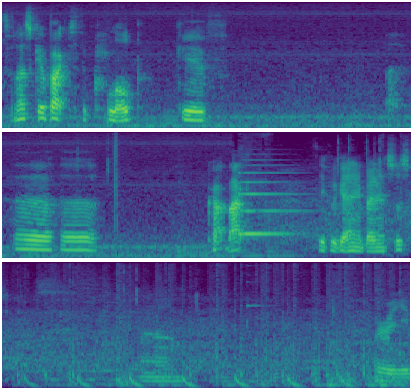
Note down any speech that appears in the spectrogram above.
So let's go back to the club, give her her crap back, see if we get any bonuses. already.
